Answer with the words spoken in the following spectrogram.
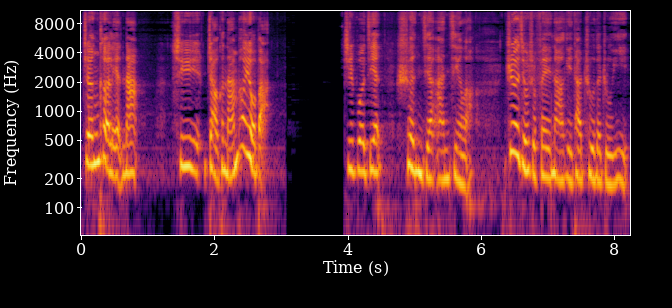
真可怜呐！去找个男朋友吧。”直播间瞬间安静了，这就是菲娜给他出的主意。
